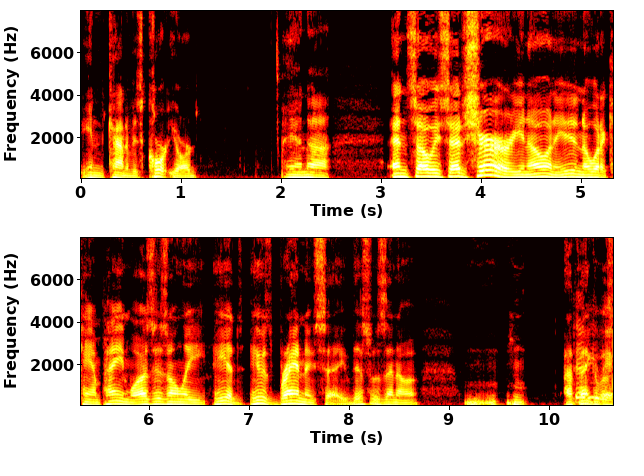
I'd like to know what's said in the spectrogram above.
in kind of his courtyard. And uh, and so he said, sure, you know, and he didn't know what a campaign was. His only he had he was brand new saved. This was in a I think it was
